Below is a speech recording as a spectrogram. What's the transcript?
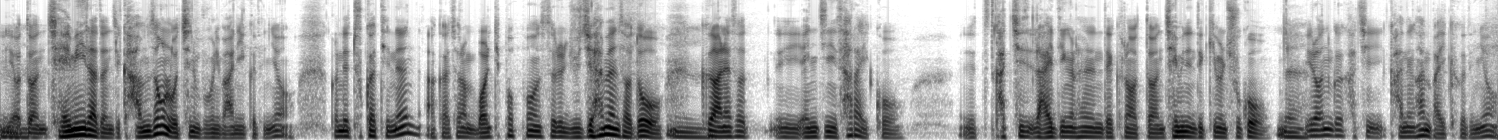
이 음. 어떤 재미라든지 감성을 놓치는 부분이 많이 있거든요. 그런데 두카티는 아까처럼 multi performance를 유지하면서도 음, 그 안에서 이 엔진이 살아 있고 같이 riding을 하는데 그런 어떤 재미있는 느낌을 주고 네. 이런 거 같이 가능한 바이크거든요.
